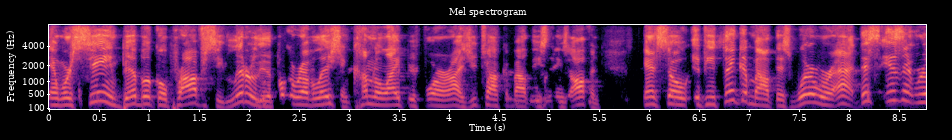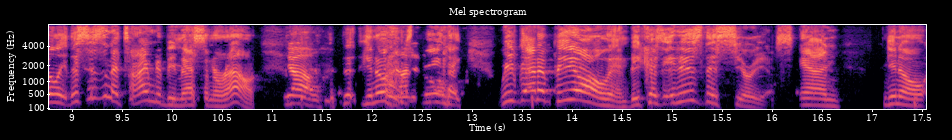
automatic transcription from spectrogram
And we're seeing biblical prophecy, literally mm-hmm. the book of Revelation, come to light before our eyes. You talk about these mm-hmm. things often. And so, if you think about this, where we're at, this isn't really, this isn't a time to be messing around. no. You know what I'm saying? Like, we've got to be all in because it is this serious. And, you know,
